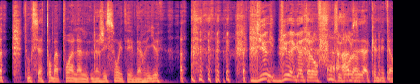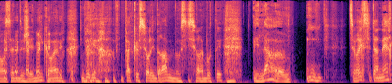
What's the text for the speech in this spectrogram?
Donc ça tombe à point. L'ingé son était merveilleux. Dieu, Dieu a eu un talent fou ce ah, jour-là. quel metteur en scène de génie quand même. Mais euh, pas que sur les drames, mais aussi sur la beauté. Et là, euh, c'est vrai que c'est un air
